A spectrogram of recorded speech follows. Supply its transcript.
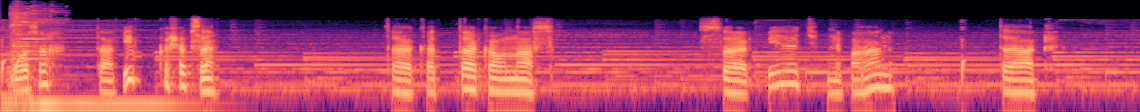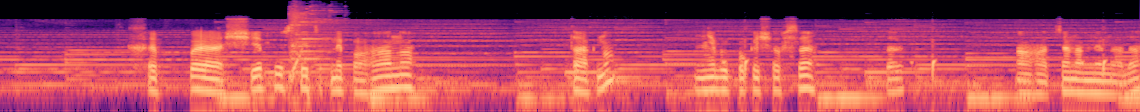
посох. Так, і поки все. Так, атака у нас 45, непогано. Так. ХП ще 30, непогано. Так, ну. Ніби поки що все. Так. Ага, це нам не надо.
